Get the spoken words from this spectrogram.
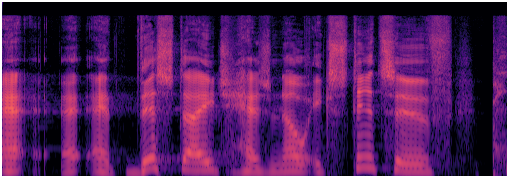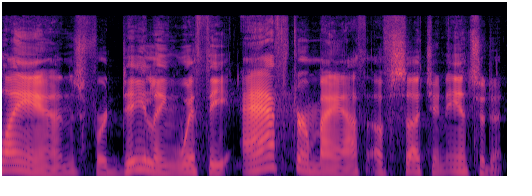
at, at, at this stage has no extensive plans for dealing with the aftermath of such an incident.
